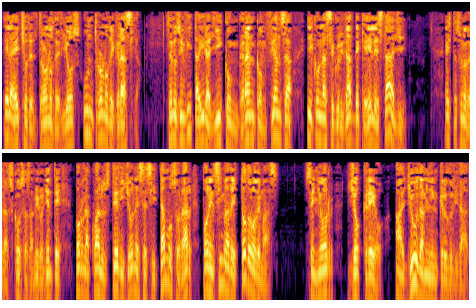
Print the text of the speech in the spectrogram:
Él ha hecho del trono de Dios un trono de gracia. Se nos invita a ir allí con gran confianza y con la seguridad de que Él está allí. Esta es una de las cosas, amigo oyente, por la cual usted y yo necesitamos orar por encima de todo lo demás. Señor, yo creo, ayuda mi incredulidad.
